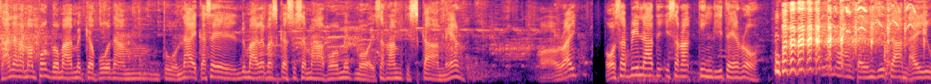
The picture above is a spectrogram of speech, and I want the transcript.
Sana naman po gumamit ka po ng tunay kasi lumalabas kasi sa mga comment mo, isa kang scammer. Alright? O sabihin natin isa kang kinditero. Alam mo, ang kainditan ay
